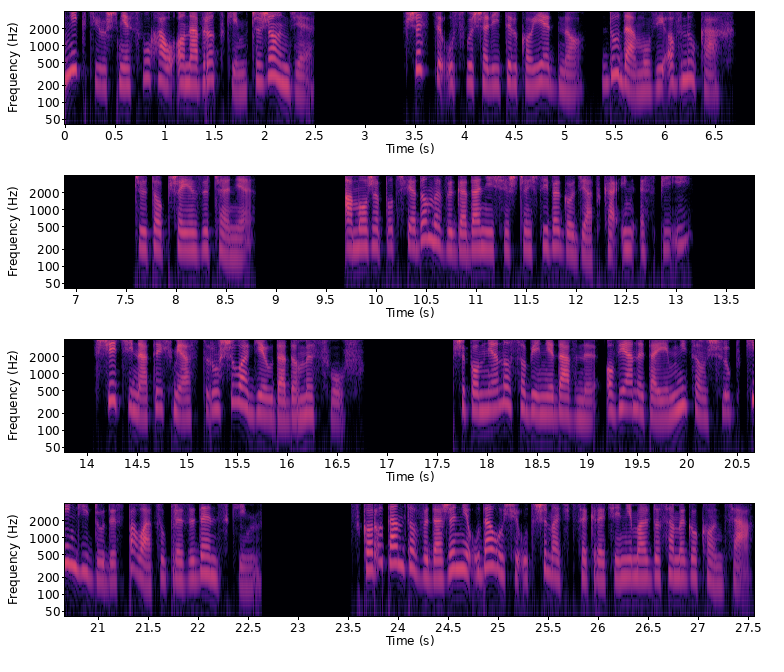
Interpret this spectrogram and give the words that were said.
Nikt już nie słuchał o Nawrockim czy rządzie. Wszyscy usłyszeli tylko jedno, Duda mówi o wnukach. Czy to przejęzyczenie? A może podświadome wygadanie się szczęśliwego dziadka in SPI? W sieci natychmiast ruszyła giełda domysłów. Przypomniano sobie niedawny, owiany tajemnicą ślub Kingi Dudy w Pałacu Prezydenckim. Skoro tamto wydarzenie udało się utrzymać w sekrecie niemal do samego końca,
